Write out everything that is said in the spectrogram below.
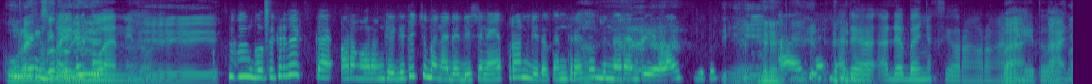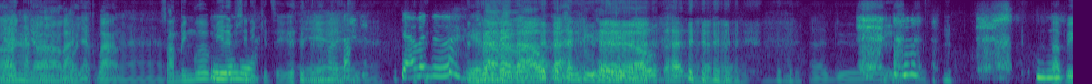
Kurang sih selesai dulu ya. duluan itu. Iya, iya, iya. gue pikir tuh kayak orang-orang kayak gitu cuman ada di sinetron gitu kan ternyata beneran real life gitu ada Ada ada banyak sih orang-orang Ba- aneh itu. banyak, Banyak, banget. banyak, banyak banget. Samping gue mirip Iya. sedikit sih. Iya, iya. siapa tuh Ya nggak ada yang tahu kan, ada yang tahu kan. Aduh. Tapi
